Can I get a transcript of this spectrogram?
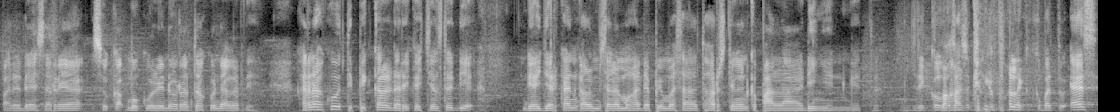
pada dasarnya suka mukulin orang tuh aku nggak ngerti. Karena aku tipikal dari kecil tuh dia diajarkan kalau misalnya menghadapi masalah itu harus dengan kepala dingin gitu. Jadi kalau masukin kepala ke batu es,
